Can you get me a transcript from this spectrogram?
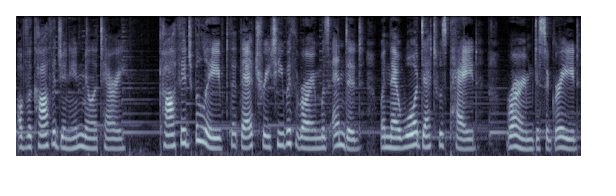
of the Carthaginian military. Carthage believed that their treaty with Rome was ended when their war debt was paid. Rome disagreed.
